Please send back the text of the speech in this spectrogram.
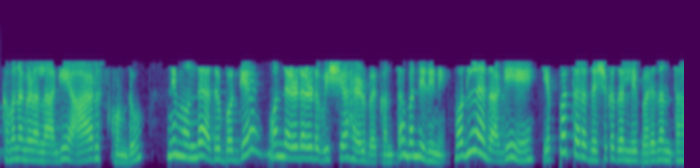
ಕವನಗಳಲ್ಲಾಗಿ ಆರಿಸ್ಕೊಂಡು ನಿಮ್ ಮುಂದೆ ಅದ್ರ ಬಗ್ಗೆ ಒಂದೆರಡೆರಡು ವಿಷಯ ಹೇಳ್ಬೇಕಂತ ಬಂದಿದ್ದೀನಿ. ಮೊದಲನೇದಾಗಿ, ಎಪ್ಪತ್ತರ ದಶಕದಲ್ಲಿ ಬರೆದಂತಹ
